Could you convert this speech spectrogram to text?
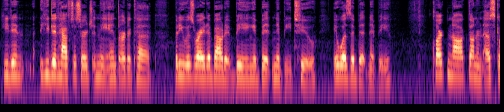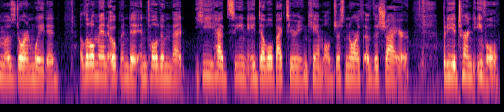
He didn't he did have to search in the Antarctica, but he was right about it being a bit nippy too. It was a bit nippy. Clark knocked on an Eskimo's door and waited. A little man opened it and told him that he had seen a double Bactrian camel just north of the Shire, but he had turned evil.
